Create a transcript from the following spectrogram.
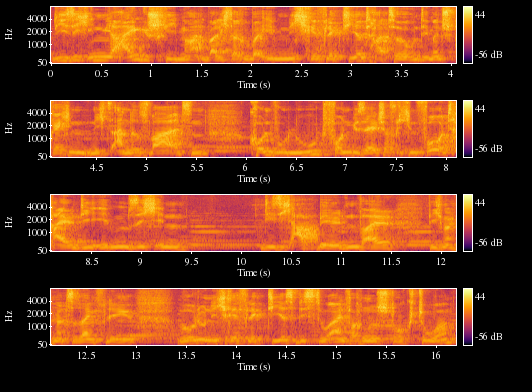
die sich in mir eingeschrieben hatten, weil ich darüber eben nicht reflektiert hatte und dementsprechend nichts anderes war als ein Konvolut von gesellschaftlichen Vorurteilen, die eben sich in die sich abbilden, weil, wie ich manchmal zu sagen pflege, wo du nicht reflektierst, bist du einfach nur Struktur.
